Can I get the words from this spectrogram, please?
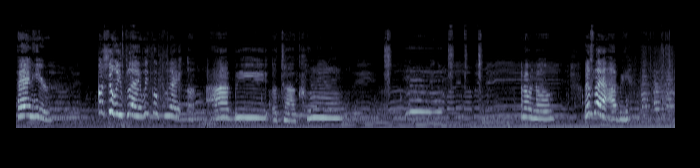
Pan here. What should we play? We could play a obby, a Tycoon. Hmm. I don't know. Let's play an obby.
